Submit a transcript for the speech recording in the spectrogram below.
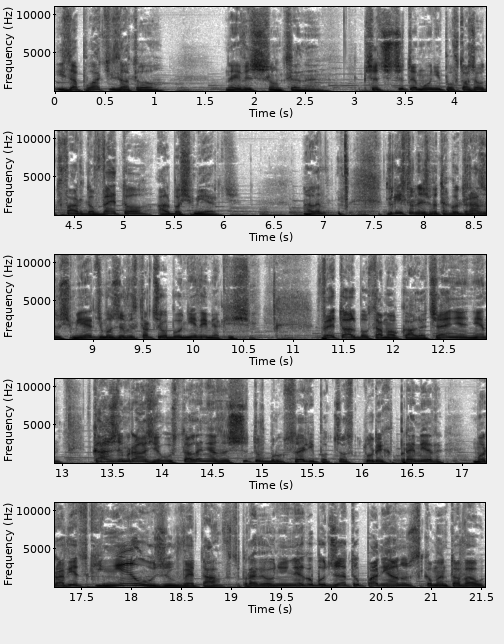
I zapłaci za to najwyższą cenę. Przed szczytem Unii powtarzał twardo weto albo śmierć. No ale z drugiej strony, żeby tak od razu śmierć, może wystarczyłoby, nie wiem, jakieś weto albo samookaleczenie, nie? W każdym razie ustalenia ze szczytu w Brukseli, podczas których premier Morawiecki nie użył weta w sprawie unijnego budżetu, pan Janusz skomentował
